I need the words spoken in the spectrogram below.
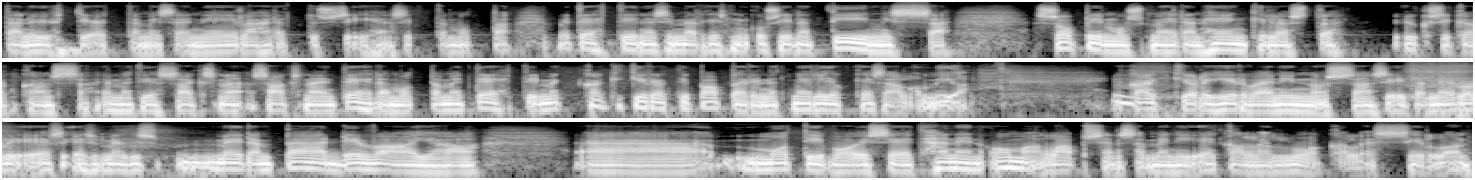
tämän yhtiöittämiseen, niin ei lähdetty siihen sitten. Mutta me tehtiin esimerkiksi niin kuin siinä tiimissä sopimus meidän henkilöstö yksikön kanssa. En mä tiedä, saako näin tehdä, mutta me tehtiin. Me kaikki kirjoitti paperin, että meillä ei ole kesälomia. Ja kaikki oli hirveän innoissaan siitä. Meillä oli esimerkiksi meidän päädevaajaa ää, motivoi se, että hänen oma lapsensa meni ekalle luokalle silloin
